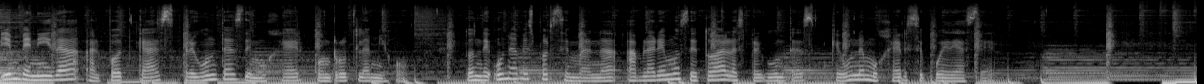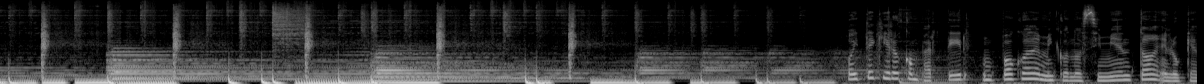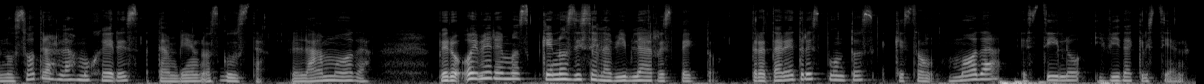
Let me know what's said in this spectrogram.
Bienvenida al podcast Preguntas de Mujer con Ruth Lamijo, donde una vez por semana hablaremos de todas las preguntas que una mujer se puede hacer. Hoy te quiero compartir un poco de mi conocimiento en lo que a nosotras las mujeres también nos gusta, la moda. Pero hoy veremos qué nos dice la Biblia al respecto. Trataré tres puntos que son moda, estilo y vida cristiana.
